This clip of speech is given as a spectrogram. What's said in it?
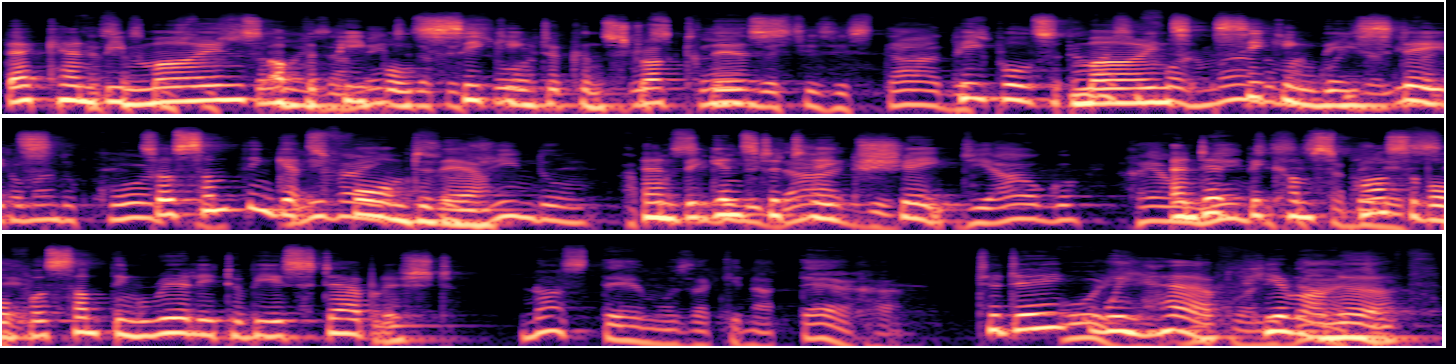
There can be minds of the construções, a mente people seeking to construct this. People's Então vai se minds seeking these coisa, ali vai states. So something gets formed there and begins to take shape. And it becomes possible for something really to be established. Nós temos aqui na Terra, Today we have here on earth,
